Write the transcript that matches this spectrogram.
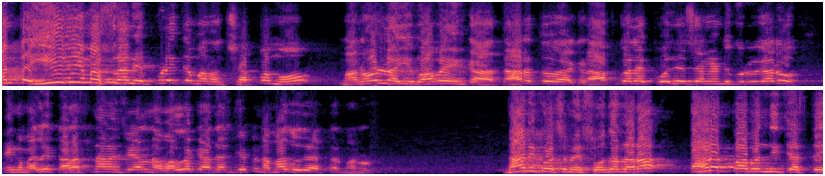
అంత ఈజీ మసలాన్ని ఎప్పుడైతే మనం చెప్పమో మనోళ్ళు అయ్యి బాబా ఇంకా తారతో అక్కడ ఆపుకోలేక పోసేసానండి గురువు గారు ఇంకా మళ్ళీ తలస్నానం చేయాలి నా వల్ల కాదని చెప్పి నమాజ్ వదిలేస్తారు మనోళ్ళు. దానికోసమే సోదరులరా తహరత్ పాబందీ చేస్తే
